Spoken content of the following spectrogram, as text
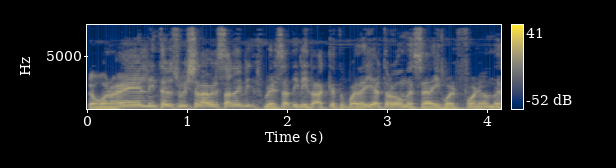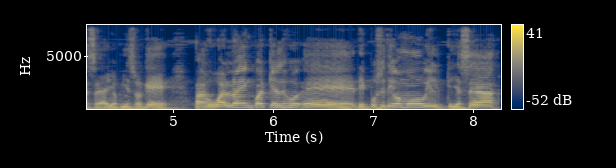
Lo bueno es el Nintendo Switch la versatil- versatilidad, que tú puedes ir todo donde sea y jugar Fortnite donde sea. Yo pienso que para jugarlo en cualquier eh, dispositivo móvil, que ya sea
